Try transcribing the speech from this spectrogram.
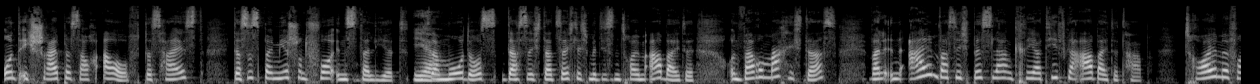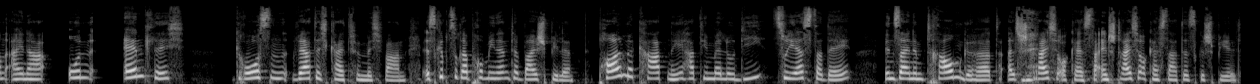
und ich schreibe es auch auf. Das heißt, das ist bei mir schon vorinstalliert, ja. dieser Modus, dass ich tatsächlich mit diesen Träumen arbeite. Und warum mache ich das? Weil in allem, was ich bislang kreativ gearbeitet habe, Träume von einer unendlich großen Wertigkeit für mich waren. Es gibt sogar prominente Beispiele. Paul McCartney hat die Melodie zu Yesterday in seinem Traum gehört als Streichorchester. Ein Streichorchester hat es gespielt.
